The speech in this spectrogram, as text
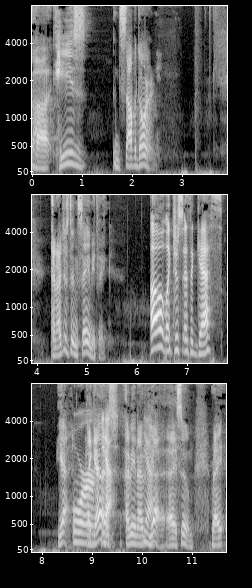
uh, He's Salvadoran. And I just didn't say anything. Oh, like just as a guess? Yeah. Or I guess. Yeah. I mean, I, yeah. yeah. I assume. Right.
